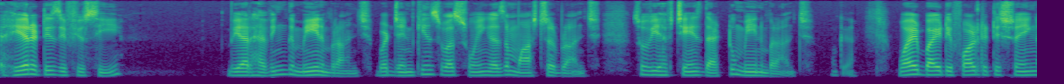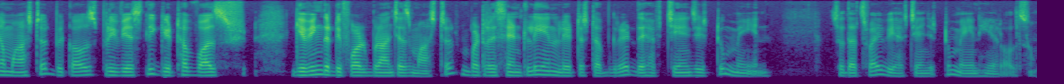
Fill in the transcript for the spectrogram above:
Here it is if you see we are having the main branch but jenkins was showing as a master branch. So we have changed that to main branch okay. Why by default it is showing a master? Because previously github was giving the default branch as master but recently in latest upgrade they have changed it to main. So that's why we have changed it to main here also.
